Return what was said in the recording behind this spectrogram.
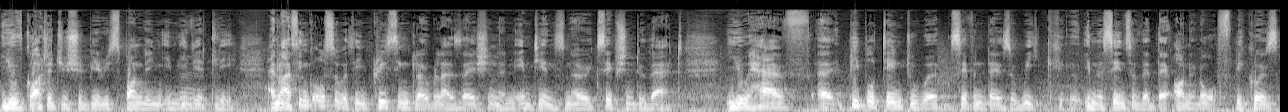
you've got it, you should be responding immediately. Mm. And I think also with increasing globalization, and MTN's no exception to that, you have uh, people tend to work seven days a week in the sense of that they're on and off because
